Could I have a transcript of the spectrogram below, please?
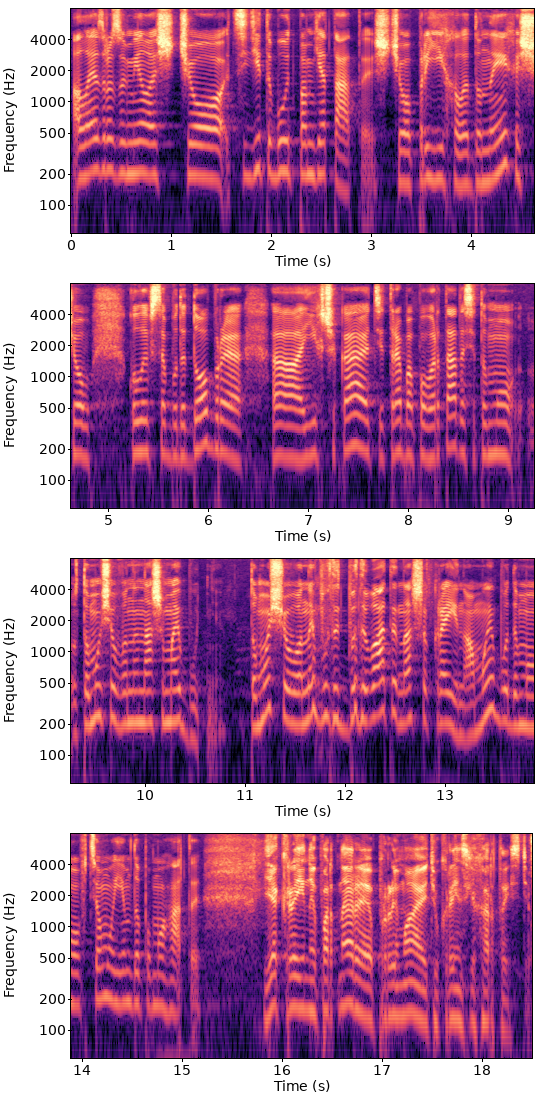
Але я зрозуміла, що ці діти будуть пам'ятати, що приїхали до них, і що коли все буде добре, е, їх чекають і треба повертатися, тому, тому що вони наше майбутнє. Тому що вони будуть будувати нашу країну, а ми будемо в цьому їм допомагати. Як країни-партнери приймають українських артистів?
